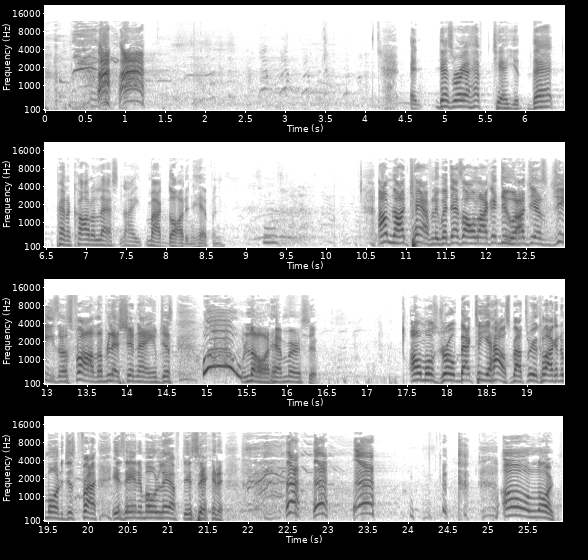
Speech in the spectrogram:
and Desiree, I have to tell you that panna cotta last night, my God in heaven. I'm not Catholic, but that's all I could do. I just Jesus, Father, bless your name. Just whoo, Lord have mercy. Almost drove back to your house about three o'clock in the morning just to find is there any more left? Is there any? oh, Lord.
